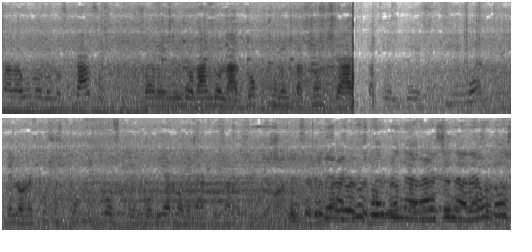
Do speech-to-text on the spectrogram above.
cada uno de los casos se ha venido dando la documentación que hay. El de los recursos públicos que el gobierno de Veracruz ha recibido. ¿Veracruz terminará sin adeudos?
